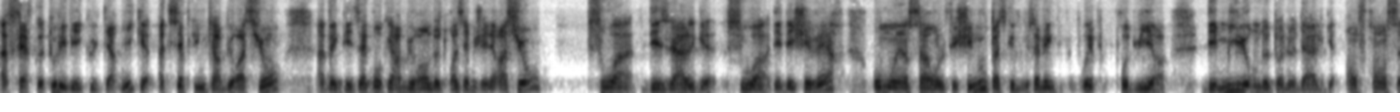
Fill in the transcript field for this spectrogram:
à faire que tous les véhicules thermiques acceptent une carburation avec des agrocarburants de troisième génération soit des algues, soit des déchets verts. Au moins ça, on le fait chez nous parce que vous savez que vous pouvez produire des millions de tonnes d'algues en France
